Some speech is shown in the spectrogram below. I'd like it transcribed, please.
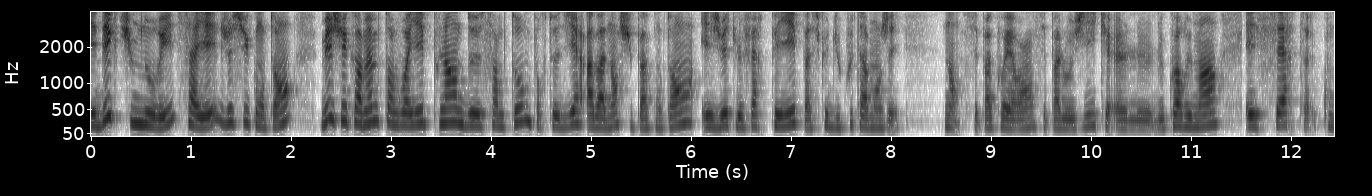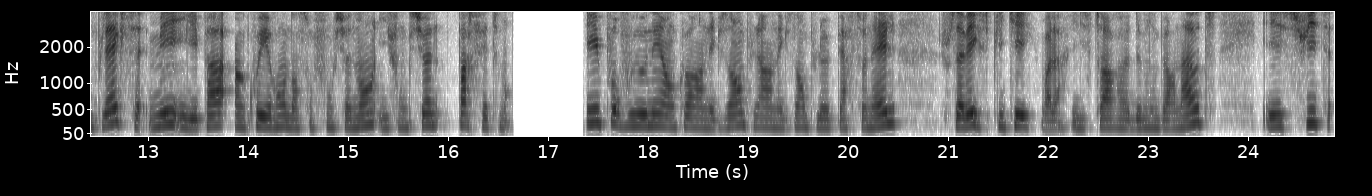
Et dès que tu me nourris, ça y est, je suis content, mais je vais quand même t'envoyer plein de symptômes pour te dire ah bah non, je suis pas content et je vais te le faire payer parce que du coup t'as mangé. Non, c'est pas cohérent, c'est pas logique. Euh, le, corps humain est certes complexe, mais il n'est pas incohérent dans son fonctionnement, il fonctionne parfaitement. Et pour vous donner encore un exemple, un exemple personnel, je vous avais expliqué voilà l'histoire de mon burn-out et suite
